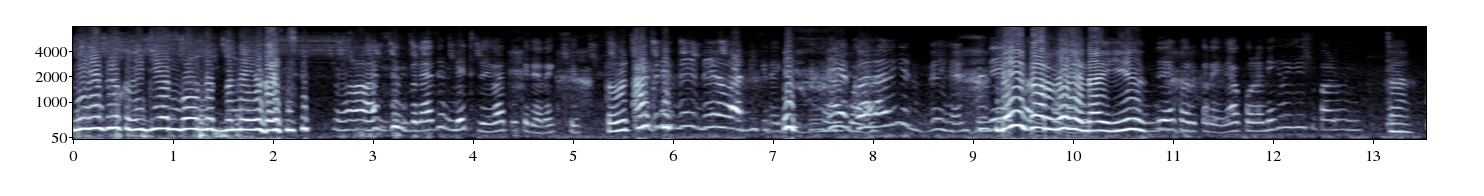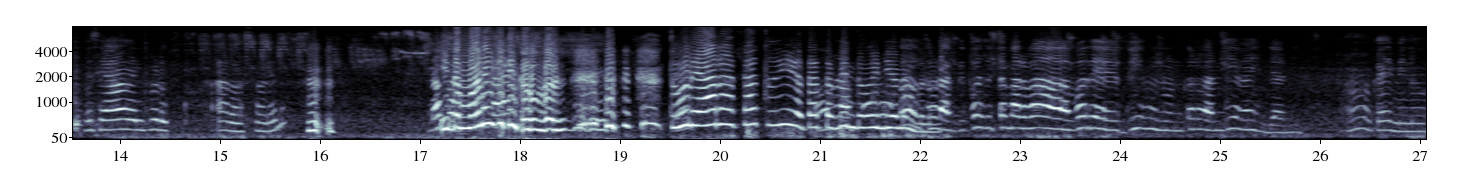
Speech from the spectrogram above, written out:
મેં સાંભળ્યું કે વીડિયો ને બહુ નથી બનાવ્યો છે. હા કર્યા તો પછી બે બે વાર નીકળી બે ઘર આવીએ ને બે હેમ. બે ઘર બહેન આવી બે ઘર કરે વ્યાકોરા નીકળી ગઈ છે પાડું હા. પછી આવે ને થોડુંક ને. ઈ તો મને કઈ ખબર. તું ને આ હતા તું એ હતા તો બેન તો થોડાક પછી તમારે વા વરે ભીહું નું કરવાનું બે વાહી જાની. હા કઈ મેનું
